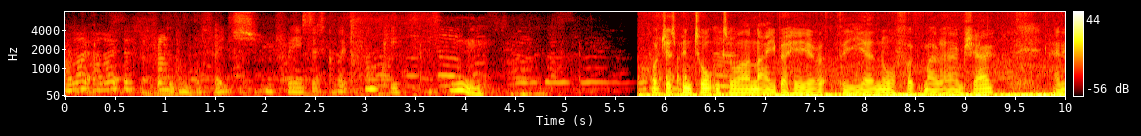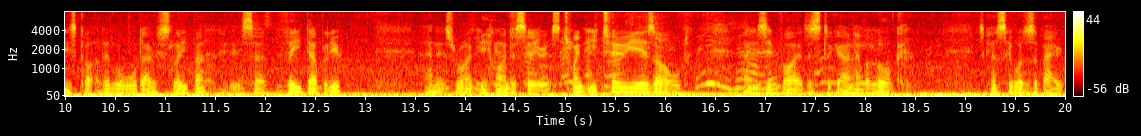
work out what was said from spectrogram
I like I like the front of the fridge and freezer. It's quite funky. Hmm. I've just been talking to our neighbour here at the uh, Norfolk Motorhome Show, and he's got a little AutoSleeper. It's a VW, and it's right behind us here. It's 22 years old, and he's invited us to go and have a look. Let's go and see what it's about.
